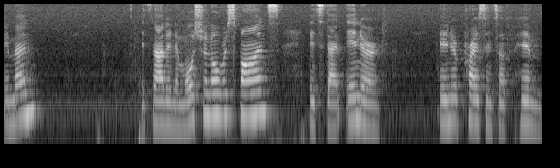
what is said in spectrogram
Amen. It's not an emotional response. It's that inner inner presence of him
